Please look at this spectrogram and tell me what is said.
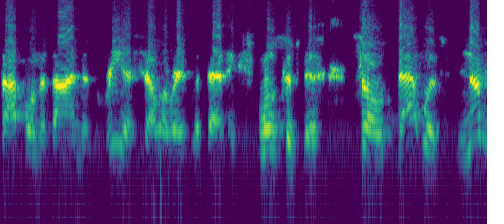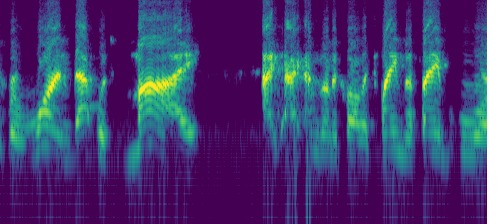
stop on the dime and reaccelerate with that explosiveness. So that was number one. That was my I, I, I'm going to call it claim to fame, or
